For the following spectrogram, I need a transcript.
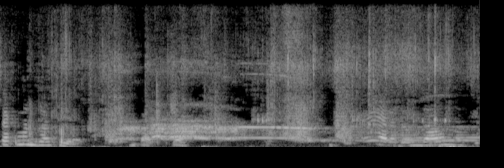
segmen berarti ya Empat. Ya. eh ada daun-daun lagi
